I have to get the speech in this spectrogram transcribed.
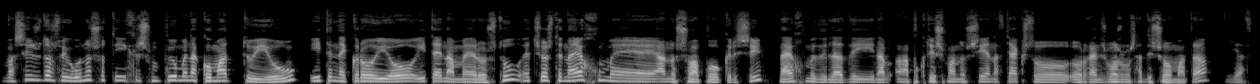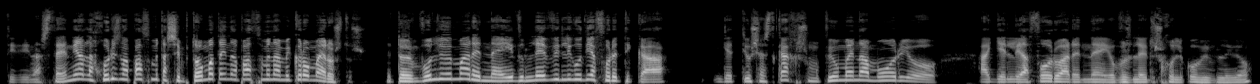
βασίζονταν στο γεγονός ότι χρησιμοποιούμε ένα κομμάτι του ιού, είτε νεκρό ιό, είτε ένα μέρος του, έτσι ώστε να έχουμε ανοσοαπόκριση, να έχουμε δηλαδή να αποκτήσουμε ανοσία, να φτιάξει το οργανισμό μας αντισώματα για αυτή την ασθένεια, αλλά χωρίς να πάθουμε τα συμπτώματα ή να πάθουμε ένα μικρό μέρος τους. το εμβόλιο mRNA δουλεύει λίγο διαφορετικά γιατί ουσιαστικά χρησιμοποιούμε ένα μόριο αγγελιαφόρου RNA, όπως λέει το σχολικό βιβλίο,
